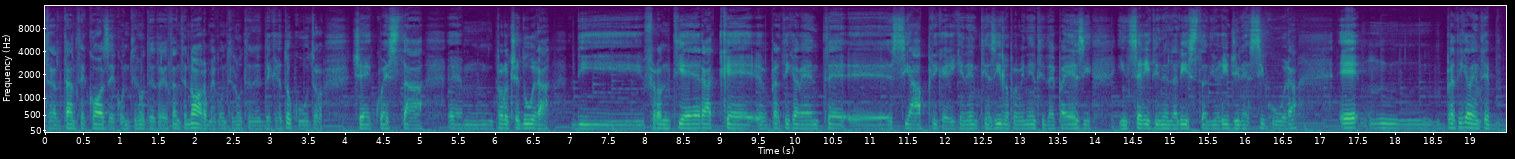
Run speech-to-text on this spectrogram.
tra le tante cose contenute, tra le tante norme contenute nel decreto Cutro, c'è questa ehm, procedura di frontiera che eh, praticamente eh, si applica ai richiedenti asilo provenienti dai paesi inseriti nella lista di origine sicura e mh, praticamente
